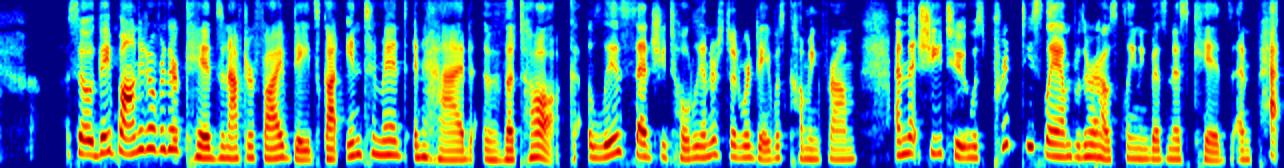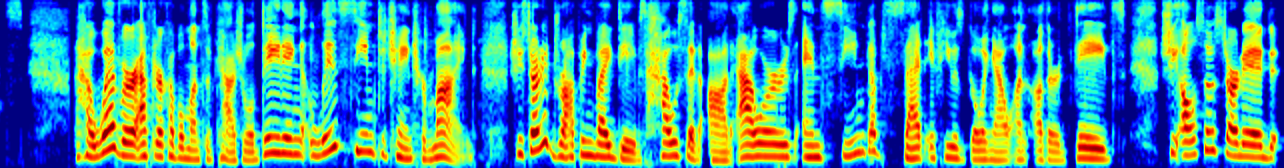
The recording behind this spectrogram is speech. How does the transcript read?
So they bonded over their kids and after five dates got intimate and had the talk. Liz said she totally understood where Dave was coming from and that she too was pretty slammed with her house cleaning business, kids, and pets. However, after a couple months of casual dating, Liz seemed to change her mind. She started dropping by Dave's house at odd hours and seemed upset if he was going out on other dates. She also started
